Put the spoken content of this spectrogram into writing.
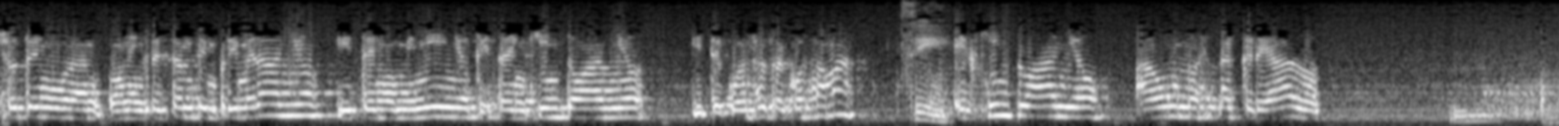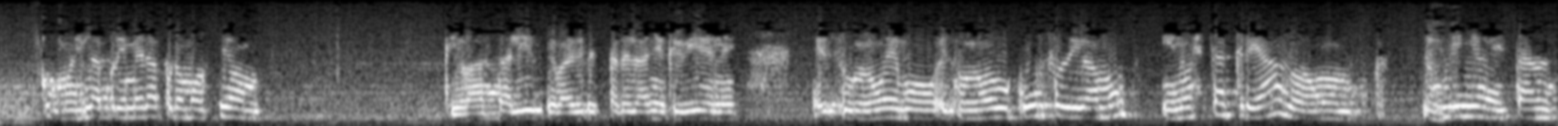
Yo tengo una, un ingresante en primer año y tengo mi niño que está en quinto año y te cuento otra cosa más. Sí. El quinto año aún no está creado. Como es la primera promoción que va a salir, que va a ingresar el año que viene, es un nuevo, es un nuevo curso, digamos, y no está creado aún. Los niños están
